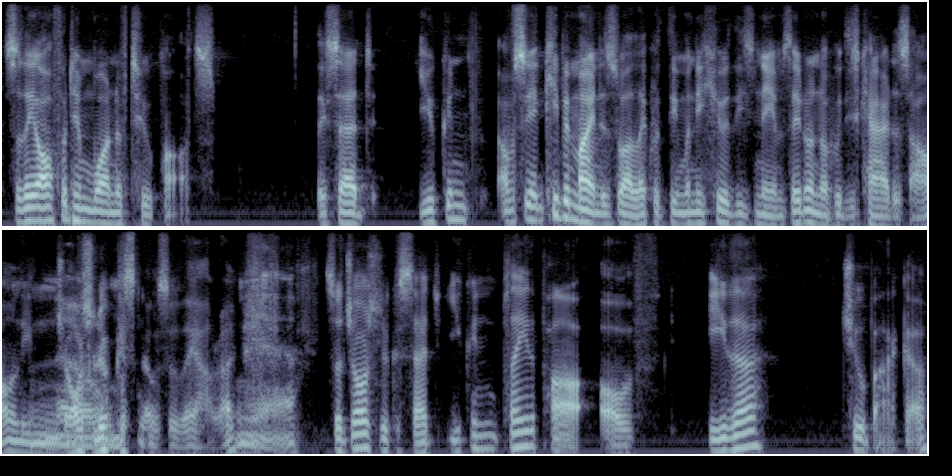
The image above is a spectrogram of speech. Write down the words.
So they offered him one of two parts. They said. You can obviously keep in mind as well, like with the, when you hear these names, they don't know who these characters are. Only George Lucas knows who they are, right? Yeah. So George Lucas said you can play the part of either Chewbacca,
